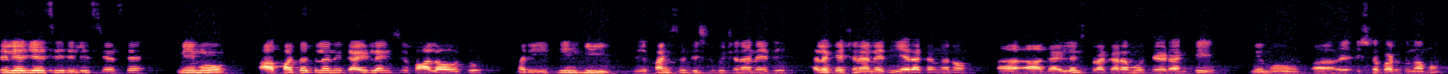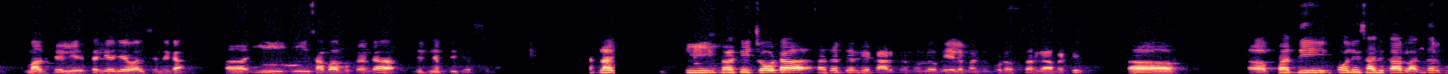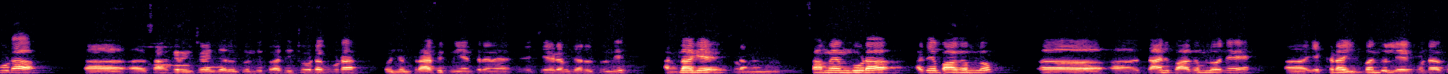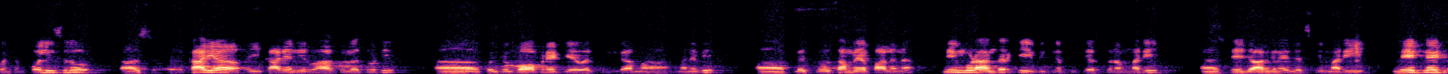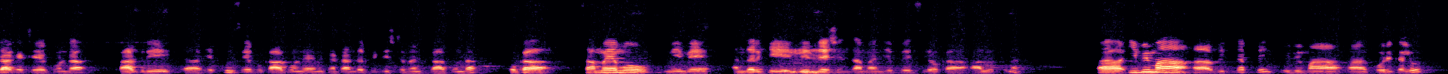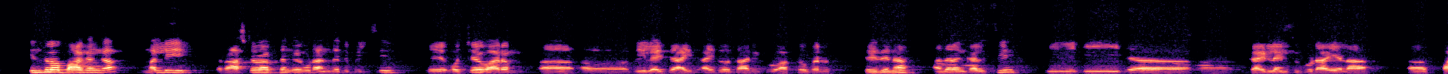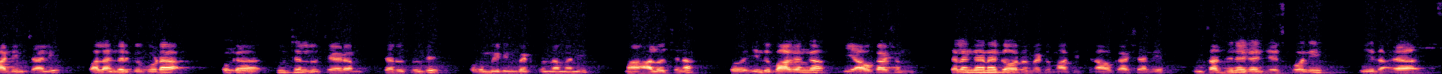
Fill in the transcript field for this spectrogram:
తెలియజేసి రిలీజ్ చేస్తే మేము ఆ పద్ధతులని గైడ్ లైన్స్ ఫాలో అవుతూ మరి దీనికి ఫండ్స్ డిస్ట్రిబ్యూషన్ అనేది అలొకేషన్ అనేది ఏ రకంగానో ఆ, గైడ్ లైన్స్ ప్రకారము చేయడానికి మేము ఇష్టపడుతున్నాము. మాకు తెలియ తెలియజేయవలసిందిగా ఈ ఈ సభాముఖంగా విజ్ఞప్తి చేస్తున్నాం అట్లాగే ఈ ప్రతి చోట సదర్ జరిగే కార్యక్రమంలో వేల మంది కూడా వస్తారు కాబట్టి ప్రతి పోలీస్ అధికారులు అందరూ కూడా సహకరించడం జరుగుతుంది. ప్రతి చోట కూడా కొంచెం ట్రాఫిక్ నియంత్రణ చేయడం జరుగుతుంది. అట్లాగే సమయం కూడా అదే భాగంలో దాని భాగంలోనే ఎక్కడ ఇబ్బందులు లేకుండా కొంచెం పోలీసులు కార్య ఈ కార్యనిర్వాహకులతోటి కొంచెం కోఆపరేట్ చేయవలసిందిగా మా మనవి ప్లస్ సమయ పాలన. మేము కూడా అందరికీ విజ్ఞప్తి చేస్తున్నాం. మరి స్టేజ్ ఆర్గనైజర్స్కి మరీ లేట్ నైట్ దాకా చేయకుండా రాత్రి ఎక్కువసేపు కాకుండా ఎందుకంటే అందరికీ డిస్టర్బెన్స్ కాకుండా ఒక సమయము మేమే అందరికీ నిర్దేశిందామని చెప్పేసి ఒక ఆలోచన. ఇవి మా విజ్ఞప్తి ఇవి మా కోరికలు. ఇందులో భాగంగా మళ్ళీ రాష్ట్ర వ్యాప్తంగా కూడా అందరిని పిలిచి వచ్చే వారం వీలైతే ఐ- ఐదో తారీఖు అక్టోబర్ తేదీన అందరం కలిసి ఈ ఈ గైడ్ లైన్స్ కూడా ఎలా పాటించాలి వాళ్ళందరికీ కూడా ఒక సూచనలు చేయడం జరుగుతుంది. ఒక మీటింగ్ పెట్టుకుందామని మా ఆలోచన. సో ఇందు భాగంగా ఈ అవకాశం తెలంగాణ గవర్నమెంట్ మాకు ఇచ్చిన అవకాశాన్ని సద్వినియోగం చేసుకొని ఈ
